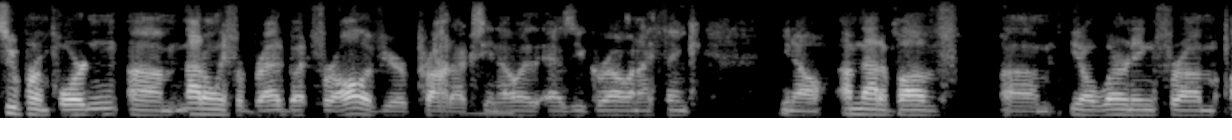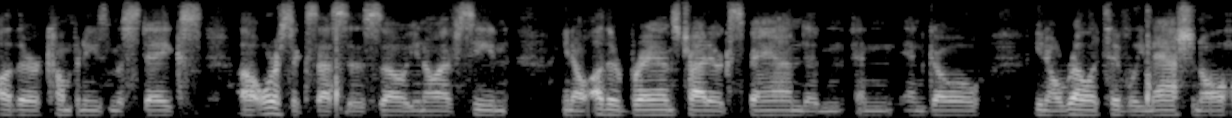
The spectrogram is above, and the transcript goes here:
super important, um, not only for bread but for all of your products. You know, as, as you grow. And I think, you know, I'm not above um, you know, learning from other companies' mistakes uh, or successes. So, you know, I've seen, you know, other brands try to expand and and and go, you know, relatively national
